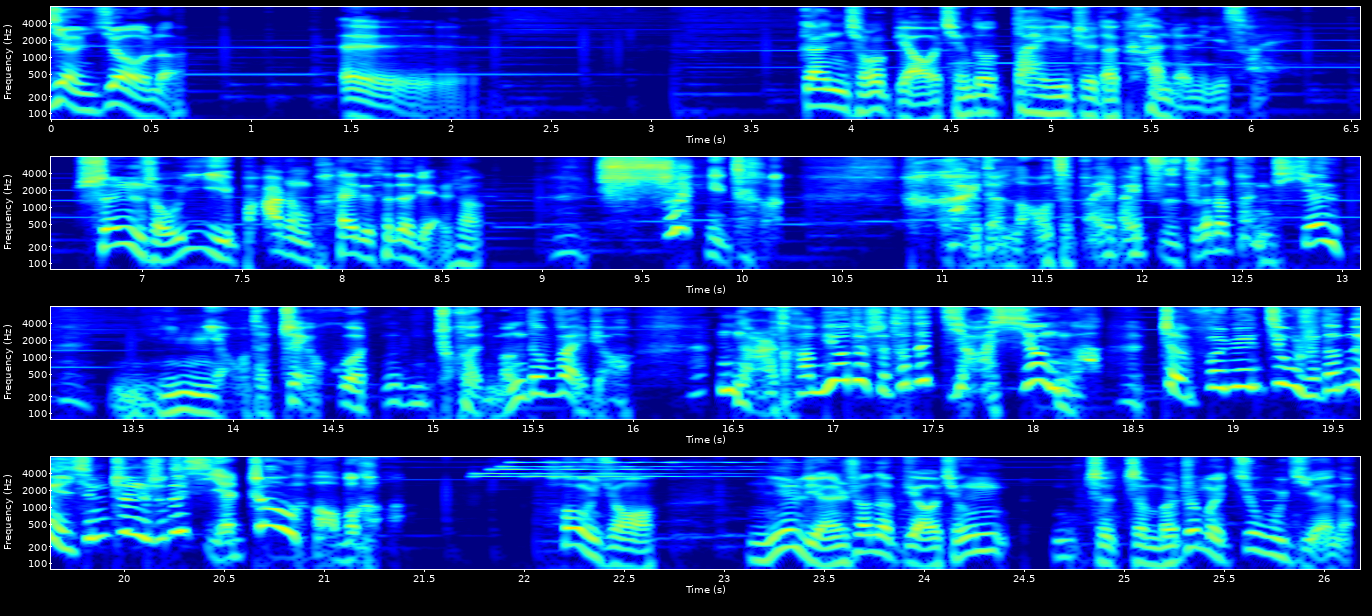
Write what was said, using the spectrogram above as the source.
见笑了。呃，干球表情都呆滞的看着尼采，伸手一巴掌拍在他的脸上，睡他，害得老子白白自责了半天。你瞄的这货蠢萌的外表，哪他喵的是他的假象啊？这分明就是他内心真实的写照，好不好？胖兄。你脸上的表情怎怎么这么纠结呢？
